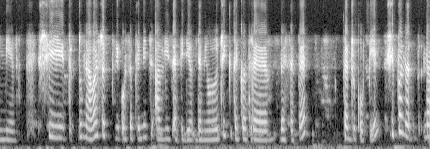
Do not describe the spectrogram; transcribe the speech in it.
e-mail și dumneavoastră pri- o să primiți aviz epidemiologic de către DSP pentru copil și până da,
